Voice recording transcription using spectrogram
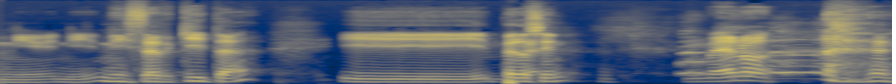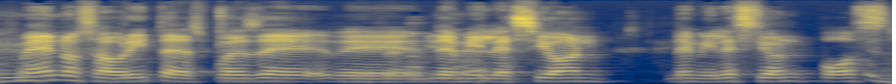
ni, ni, cerquita, y, pero sin... Menos, menos ahorita después de, de, mi lesión, de mi lesión post.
